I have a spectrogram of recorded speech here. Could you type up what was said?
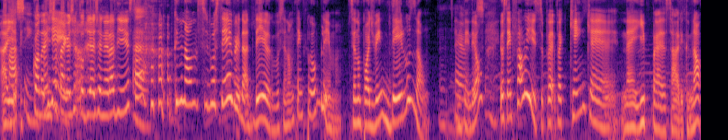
Aí, Ah, sim. Quando a Mas, gente, gente, pega de tudo e é generalista. É. O criminal, se você é verdadeiro, você não tem problema. Você não pode vender ilusão. É, entendeu? sim. Eu sempre falo isso pra quem quer né, ir pra essa área criminal,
